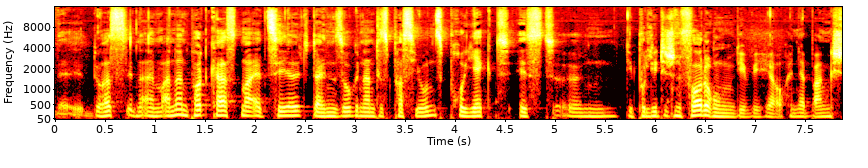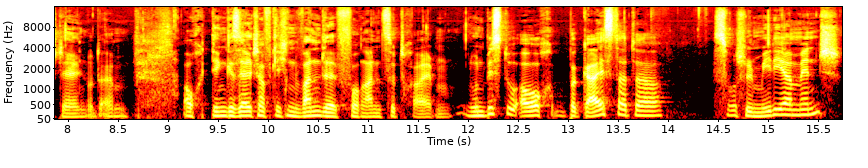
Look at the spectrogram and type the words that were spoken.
äh, du hast in einem anderen Podcast mal erzählt, dein sogenanntes Passionsprojekt ist ähm, die politischen Forderungen, die wir hier auch in der Bank stellen und ähm, auch den gesellschaftlichen Wandel voranzutreiben. Nun bist du auch begeisterter Social Media Mensch.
